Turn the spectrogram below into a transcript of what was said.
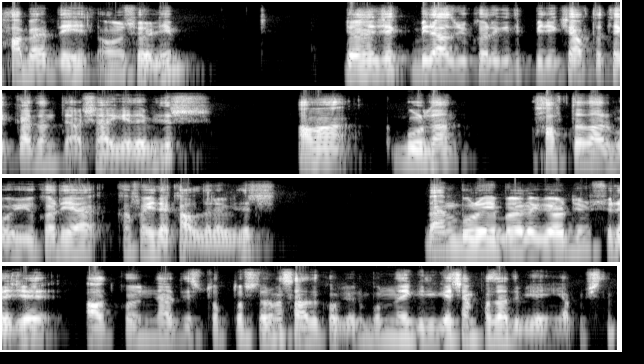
haber değil. Onu söyleyeyim. Dönecek biraz yukarı gidip 1-2 hafta tekrardan aşağı gelebilir. Ama buradan haftalar boyu yukarıya kafayı da kaldırabilir. Ben burayı böyle gördüğüm sürece altcoin'lerde stop loss'larıma sadık oluyorum. Bununla ilgili geçen pazarda bir yayın yapmıştım.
